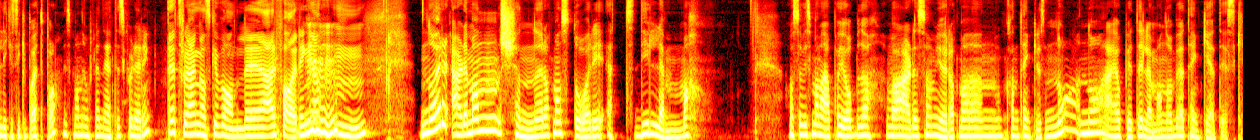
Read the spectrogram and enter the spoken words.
like sikker på etterpå, hvis man har gjort en etisk vurdering? Det tror jeg er en ganske vanlig erfaring, ja. Mm -hmm. mm. Når er det man skjønner at man står i et dilemma? Altså hvis man er på jobb, da, hva er det som gjør at man kan tenke liksom nå, nå er jeg oppe i et dilemma, nå bør jeg tenke etisk?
